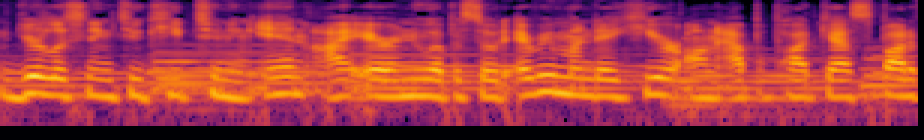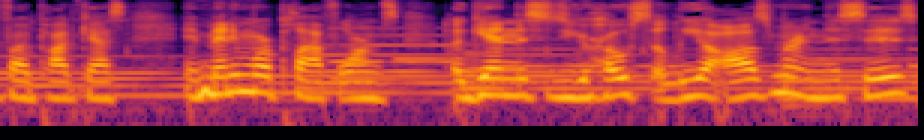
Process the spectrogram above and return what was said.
you're listening to, keep tuning in. I air a new episode every Monday here on Apple Podcasts, Spotify Podcasts, and many more platforms. Again, this is your host, Aaliyah Ausmer, and this is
